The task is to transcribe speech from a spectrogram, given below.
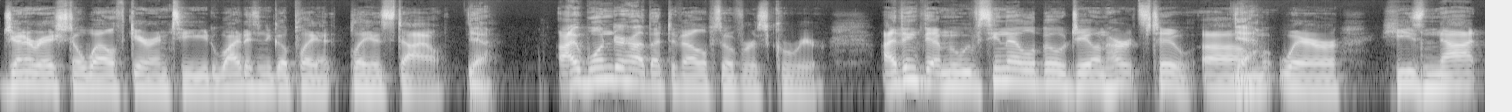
generational wealth guaranteed. Why doesn't he go play play his style? Yeah. I wonder how that develops over his career. I think that I mean we've seen that a little bit with Jalen Hurts too, um, yeah. where he's not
